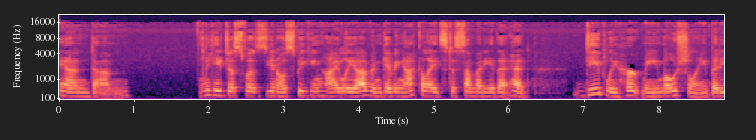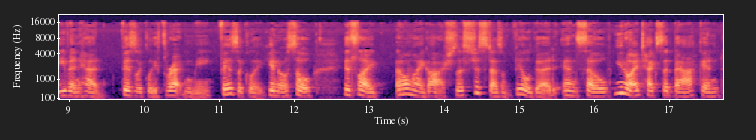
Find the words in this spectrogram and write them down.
and um, he just was you know speaking highly of and giving accolades to somebody that had deeply hurt me emotionally but even had physically threatened me physically you know so it's like oh my gosh this just doesn't feel good and so you know i texted back and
